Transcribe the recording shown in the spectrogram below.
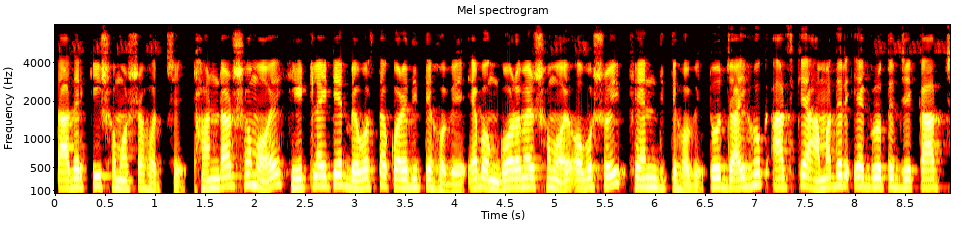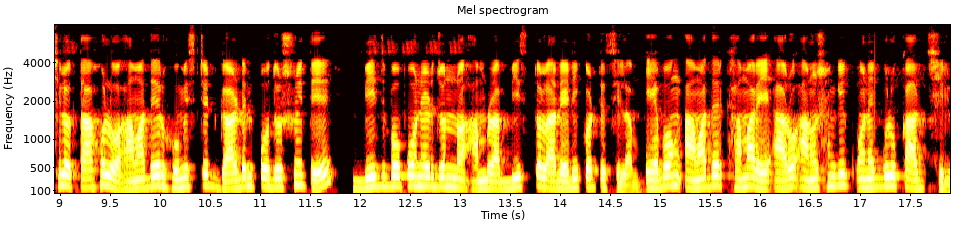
তাদের কি সমস্যা হচ্ছে। ঠান্ডার সময় হিট লাইটের ব্যবস্থা করে দিতে হবে এবং গরমের সময় অবশ্যই ফ্যান দিতে হবে। তো যাই হোক, আজকে আমাদের এগ্রোতে যে কাজ ছিল তা হলো আমাদের হোমস্টেড গার্ডেন প্রদর্শনীতে বীজ বপনের জন্য আমরা বীজতলা রেডি করতেছিলাম এবং আমাদের খামারে আরও আনুষঙ্গিক অনেকগুলো কাজ ছিল।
